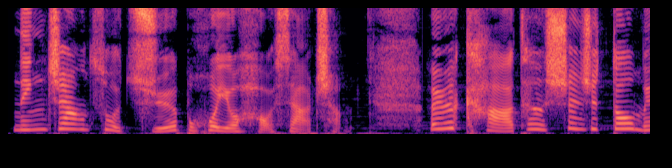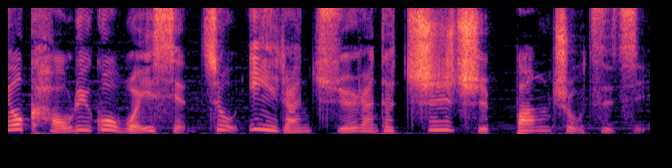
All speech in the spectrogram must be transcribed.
您这样做绝不会有好下场。而卡特甚至都没有考虑过危险，就毅然决然地支持帮助自己。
